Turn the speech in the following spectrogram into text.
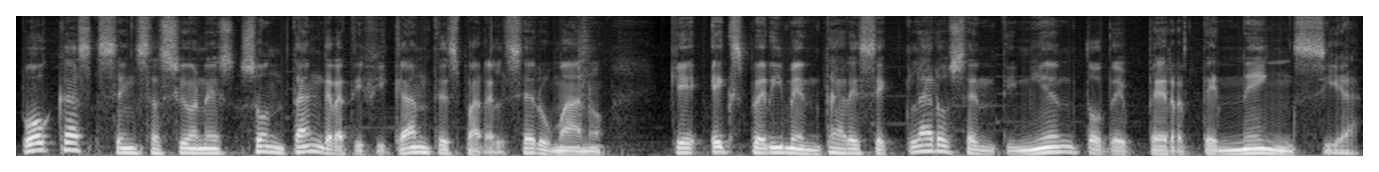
Pocas sensaciones son tan gratificantes para el ser humano que experimentar ese claro sentimiento de pertenencia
